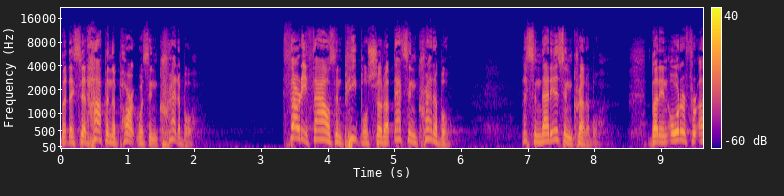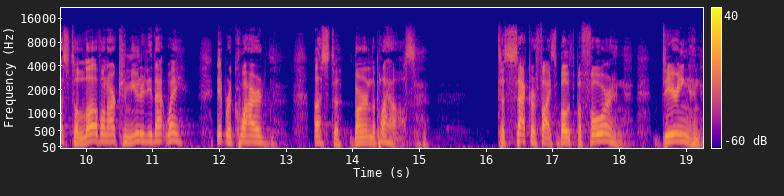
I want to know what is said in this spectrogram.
but they said Hop in the Park was incredible. 30,000 people showed up. That's incredible. Listen, that is incredible. But in order for us to love on our community that way, it required us to burn the plows, to sacrifice both before and during and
